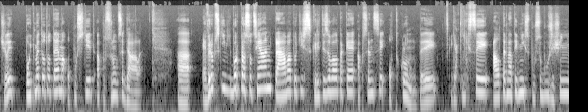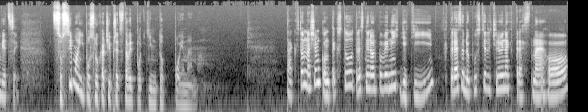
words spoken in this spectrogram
čili pojďme toto téma opustit a posunout se dále. Evropský výbor pro sociální práva totiž skritizoval také absenci odklonů, tedy jakýchsi alternativních způsobů řešení věci. Co si mají posluchači představit pod tímto pojmem? Tak v tom našem kontextu trestně neodpovědných dětí, které se dopustily činu jinak trestného,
